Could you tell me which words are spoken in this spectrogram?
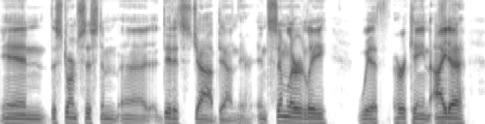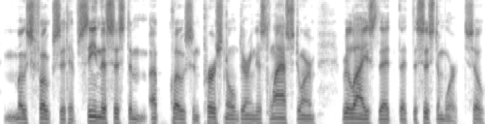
And the storm system uh, did its job down there. And similarly with Hurricane Ida, most folks that have seen the system up close and personal during this last storm realize that that the system worked. So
